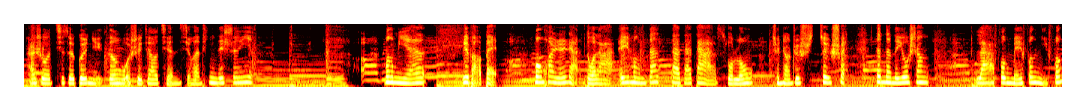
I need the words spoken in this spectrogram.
她说七岁闺女跟我睡觉前喜欢听你的声音。梦眠，绿宝贝，梦幻冉冉，哆啦，A 梦丹，大大大，索隆，全场最最帅，淡淡的忧伤，拉风没风你疯，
